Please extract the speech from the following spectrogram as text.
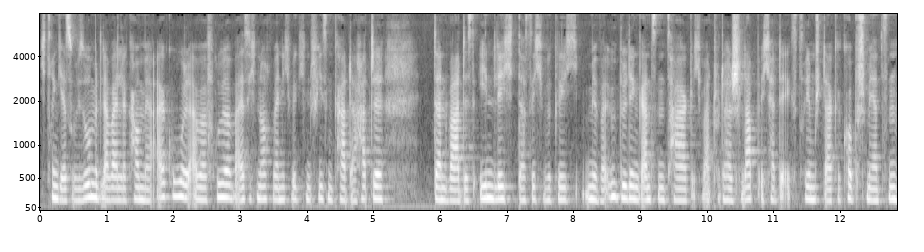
ich trinke ja sowieso mittlerweile kaum mehr Alkohol, aber früher weiß ich noch, wenn ich wirklich einen fiesen Kater hatte, dann war das ähnlich, dass ich wirklich, mir war übel den ganzen Tag, ich war total schlapp, ich hatte extrem starke Kopfschmerzen.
